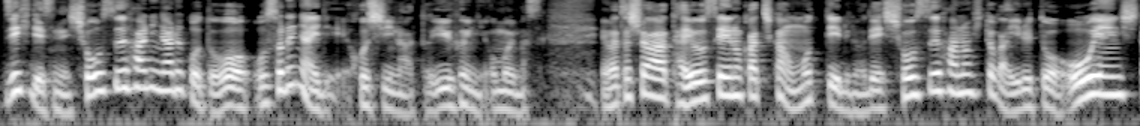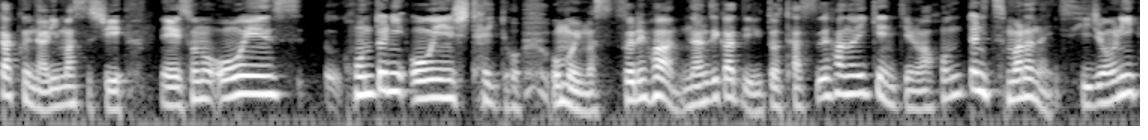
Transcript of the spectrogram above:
ぜひですね、少数派になるこことを恐れないでほしいなというふうに思います。私は多様性の価値観を持っているので、少数派の人がいると応援したくなりますし、その応援、本当に応援したいと思います。それは、なぜかというと、多数派の意見っていうのは本当につまらないんです。非常に、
